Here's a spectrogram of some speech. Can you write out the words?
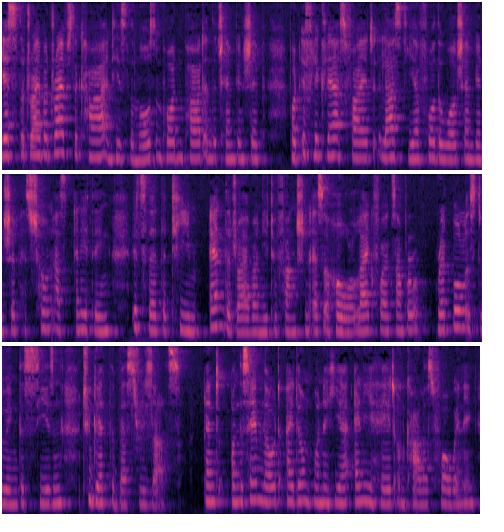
Yes, the driver drives the car and he's the most important part in the championship, but if Leclerc's fight last year for the World Championship has shown us anything, it's that the team and the driver need to function as a whole, like, for example, Red Bull is doing this season to get the best results. And on the same note, I don't want to hear any hate on Carlos for winning.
